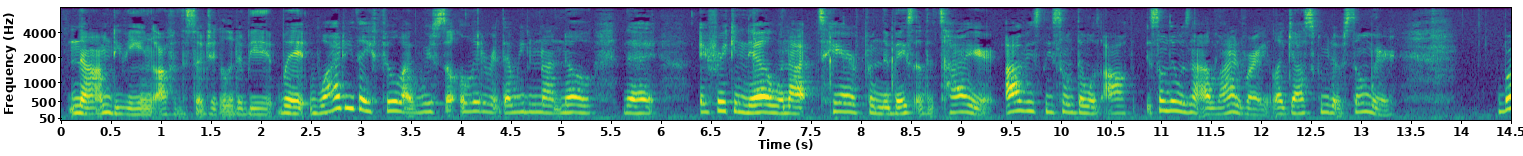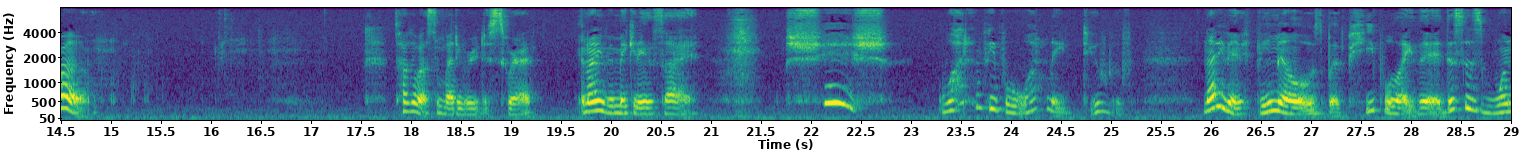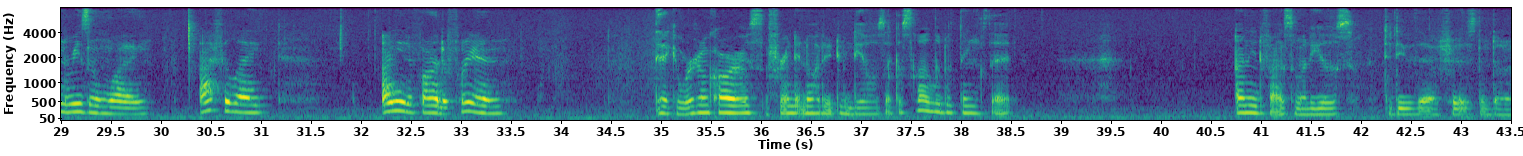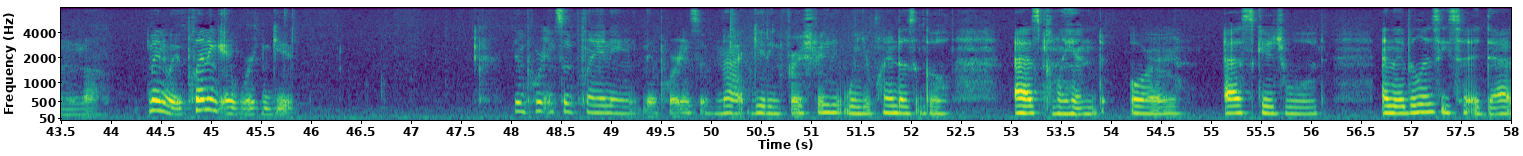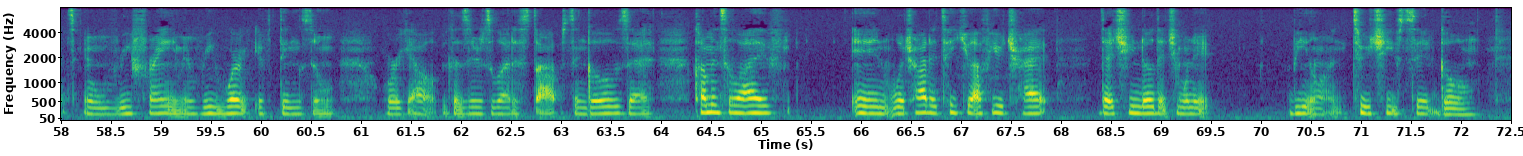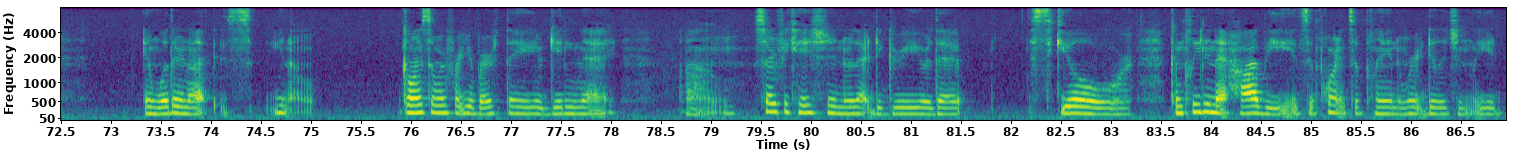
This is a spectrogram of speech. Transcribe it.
no, I'm deviating off of the subject a little bit, but why do they feel like we're so illiterate that we do not know that a freaking nail will not tear from the base of the tire? Obviously, something was off. Something was not aligned right. Like y'all screwed up somewhere, bruh. Talk about somebody ready to scrap, and not even make it inside. Sheesh, why do people? What do they do? Not even females, but people like that. This is one reason why I feel like I need to find a friend that can work on cars, a friend that know how to do nails. Like a lot of little things that I need to find somebody else to do that and da da da da. But anyway, planning and working it. The importance of planning, the importance of not getting frustrated when your plan doesn't go as planned or as scheduled and the ability to adapt and reframe and rework if things don't work out because there's a lot of stops and goals that come into life and will try to take you off your track that you know that you want to be on to achieve said goal. And whether or not it's you know going somewhere for your birthday or getting that um, certification or that degree or that skill or completing that hobby, it's important to plan and work diligently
